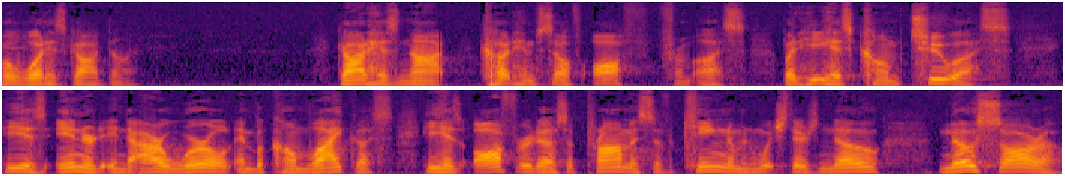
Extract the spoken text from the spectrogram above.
But what has God done? God has not cut himself off from us, but he has come to us. He has entered into our world and become like us. He has offered us a promise of a kingdom in which there's no no sorrow,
